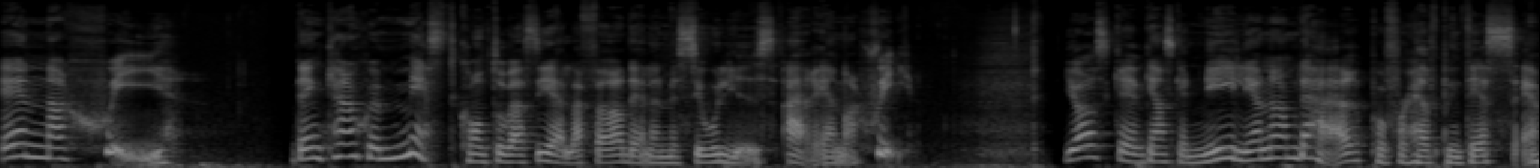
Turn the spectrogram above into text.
Energi. Den kanske mest kontroversiella fördelen med solljus är energi. Jag skrev ganska nyligen om det här på forhealth.se.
